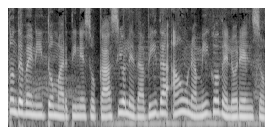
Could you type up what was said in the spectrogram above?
donde Benito Martínez Ocasio le da vida a un amigo de Lorenzo.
